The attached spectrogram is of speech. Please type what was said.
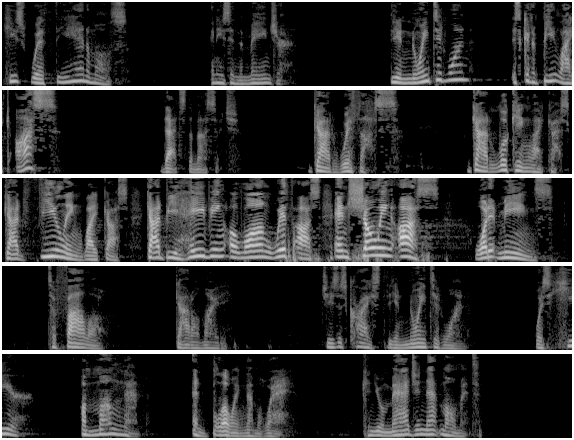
He's with the animals, and he's in the manger. The anointed one is going to be like us. That's the message. God with us. God looking like us, God feeling like us, God behaving along with us and showing us what it means to follow God Almighty. Jesus Christ, the anointed one, was here among them and blowing them away. Can you imagine that moment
